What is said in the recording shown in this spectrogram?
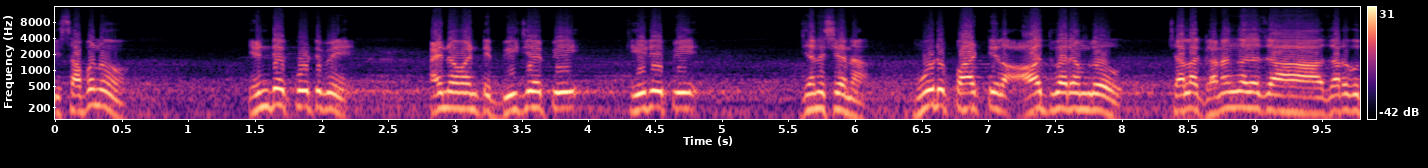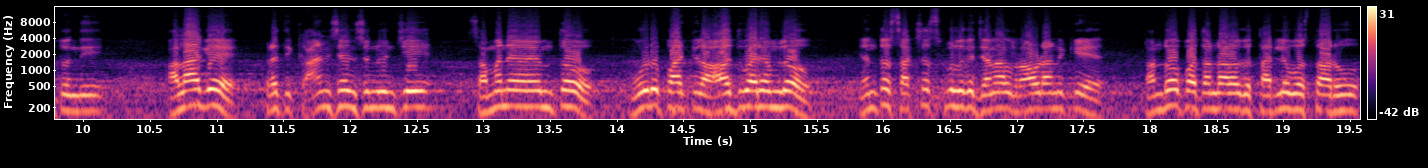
ఈ సభను ఎండే కూటమి అయినటువంటి బీజేపీ టీడీపీ జనసేన మూడు పార్టీల ఆధ్వర్యంలో చాలా ఘనంగా జ- జరుగుతుంది. అలాగే ప్రతి కాన్షియన్స్ నుంచి సమన్వయంతో మూడు పార్టీల ఆధ్వర్యంలో ఎంతో సక్సెస్ఫుల్గా జనాలు రావడానికి తండోపతండాలకు తరలి వస్తారు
